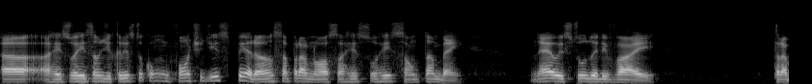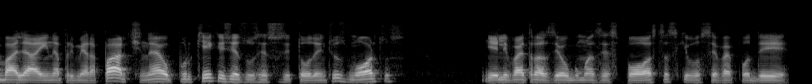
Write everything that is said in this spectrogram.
a, a ressurreição de Cristo como fonte de esperança para a nossa ressurreição também. Né, o estudo ele vai trabalhar aí na primeira parte, né, o porquê que Jesus ressuscitou dentre os mortos, e ele vai trazer algumas respostas que você vai poder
